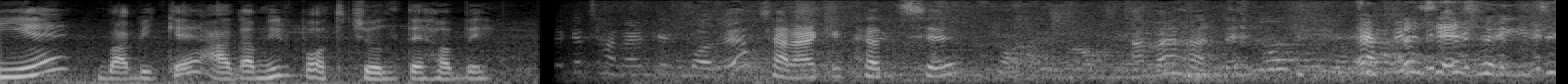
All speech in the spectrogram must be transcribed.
নিয়ে বাবিকে আগামীর পথ চলতে হবে। ছানার কেক খাচ্ছে। আমার হাতে। একটা শেষ হয়ে গেছে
